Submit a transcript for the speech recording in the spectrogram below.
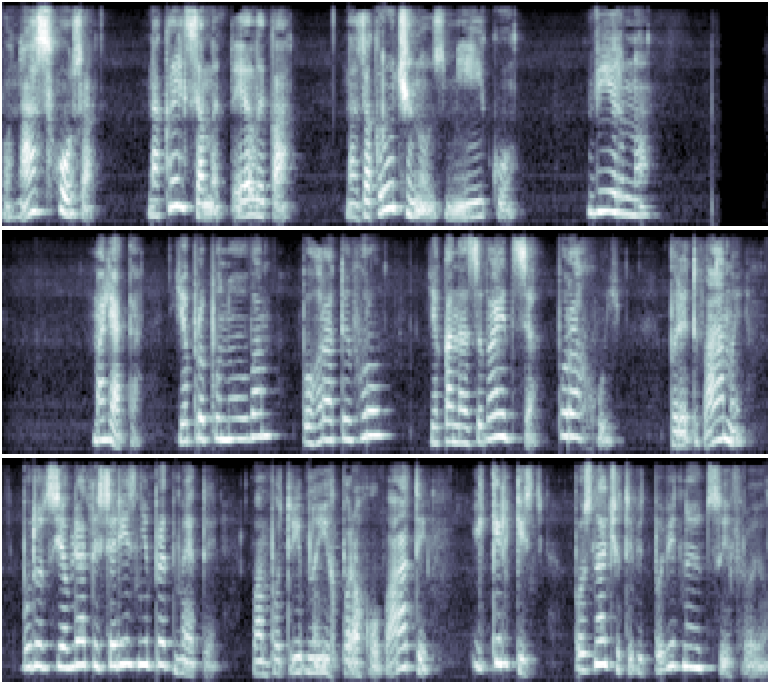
Вона схожа на крильця метелика, на закручену змійку. Вірно. Малята, я пропоную вам пограти в гру, яка називається Порахуй. Перед вами будуть з'являтися різні предмети. Вам потрібно їх порахувати і кількість позначити відповідною цифрою.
